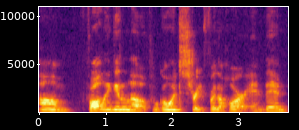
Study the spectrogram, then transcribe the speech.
um, falling in love. We're going straight for the heart. And then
